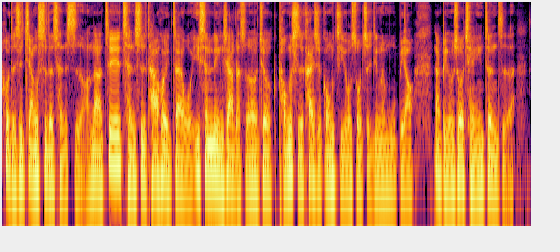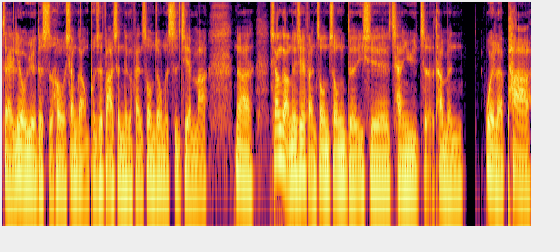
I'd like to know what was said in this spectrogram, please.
或者是僵尸的城市哦，那这些城市它会在我一声令下的时候，就同时开始攻击我所指定的目标。那比如说前一阵子在六月的时候，香港不是发生那个反送中的事件吗？那香港那些反送中的一些参与者，他们。为了怕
